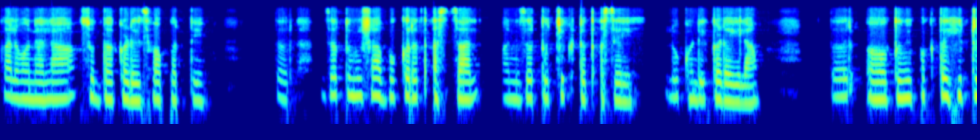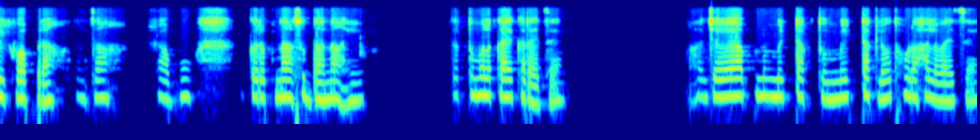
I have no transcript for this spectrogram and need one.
कालवणाला सुद्धा कढईच वापरते. तर जर तुम्ही शाबू करत असाल आणि जर तो चिकटत असेल लोखंडी कढईला तर तुम्ही फक्त ही ट्रिक वापरा. तुमचा शाबू करपणार सुद्धा नाही. तर तुम्हाला काय करायचं आहे ज्यावेळी आपण मीठ टाकतो मीठ टाकल्यावर थोडं हलवायचं आहे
